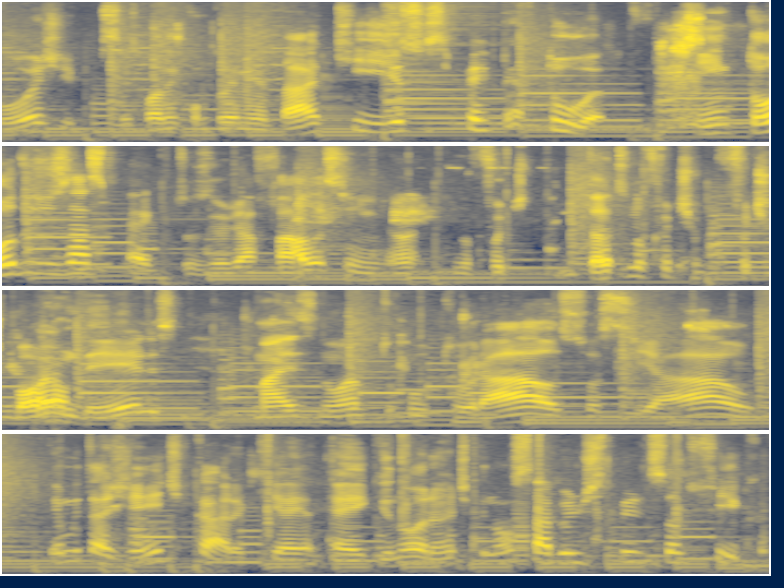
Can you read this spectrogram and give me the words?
hoje, vocês podem complementar, que isso se perpetua em todos os aspectos. Eu já falo assim, no fute... tanto no futebol, futebol é um deles, mas no âmbito cultural, social. Tem muita gente, cara, que é, é ignorante, que não sabe onde o Espírito Santo fica.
